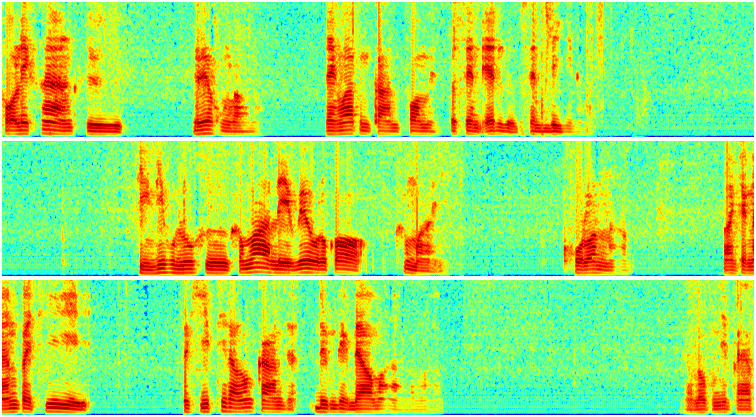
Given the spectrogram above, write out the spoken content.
ข้อเลขห้าคือเลเวลของเราเนาะแสดงว่าเป็นการ format เปอร์เซ็นต์ S หรือเปอร์เซ็นต์ D นะครับ สิ่งที่คุณรู้คือคำว่าเลเวลแล้วก็เครื่องหมายโคลอนนะครับ หลังจากนั้นไปที่สคริปที่เราต้องการจะดึงเด็กดาวมาหาเรานะครับ เดี๋ยวลบนี้แป๊บ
